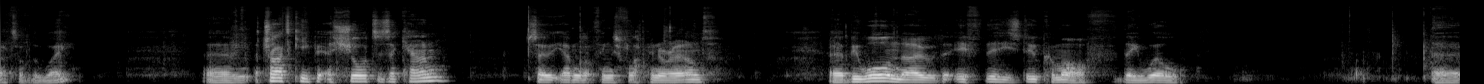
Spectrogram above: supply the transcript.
out of the way. Um, I try to keep it as short as I can so that you haven't got things flapping around. Uh, be warned though that if these do come off, they will uh,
